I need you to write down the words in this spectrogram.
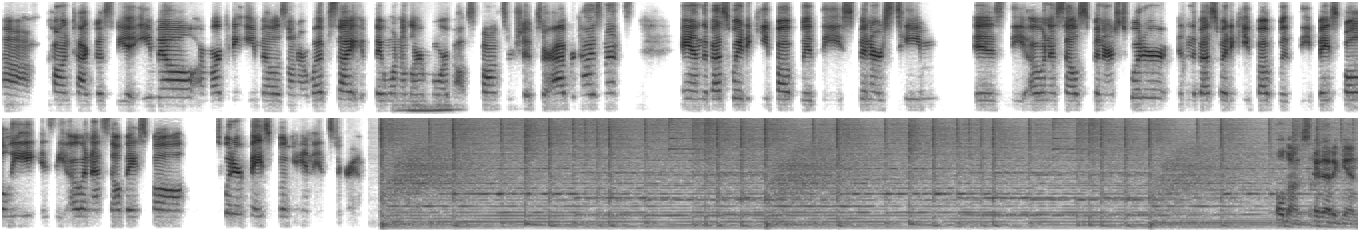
um, contact us via email. Our marketing email is on our website if they want to learn more about sponsorships or advertisements. And the best way to keep up with the Spinners team is the ONSL Spinners Twitter. And the best way to keep up with the Baseball League is the ONSL Baseball Twitter, Facebook, and Instagram. Hold on, say that again.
